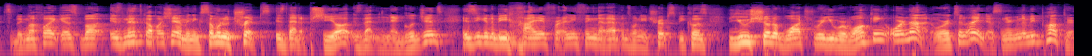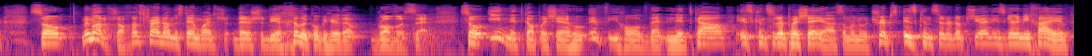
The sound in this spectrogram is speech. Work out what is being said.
It's a big machlekes, but is nitkal pashehu meaning someone who trips? Is that a pshia? Is that negligence? Is he going to be chayiv for anything that happens when he trips because you should have watched where you were walking or not, or it's an einus and you're going to be potter? So let's try to understand why there should be a chilik over here that Rava said. So in nitkal pashehu, if he holds that nitkal is considered pasheya, someone who trips is considered a pshia and he's going to be chayiv,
